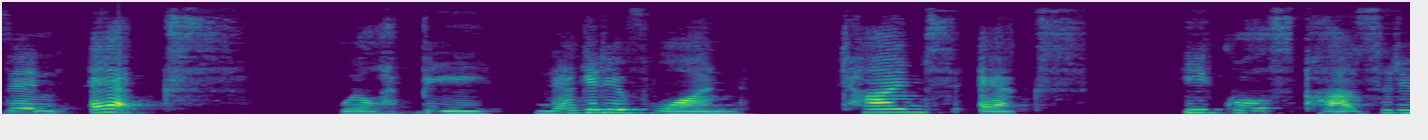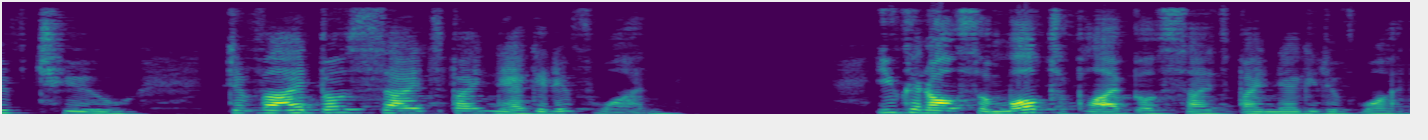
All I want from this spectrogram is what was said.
then x will be negative 1 times x equals positive 2. Divide both sides by negative 1. You can also multiply both sides by negative 1.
